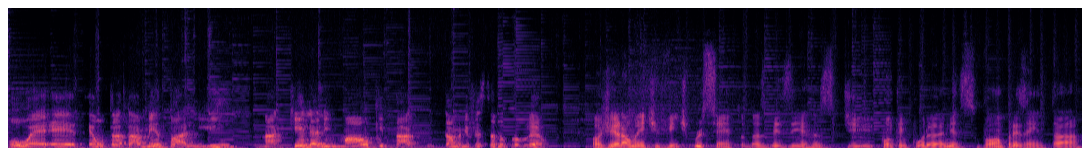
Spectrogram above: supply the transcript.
ou é, é, é, um tratamento ali, naquele animal que está tá manifestando o problema? geralmente, 20% das bezerras de, contemporâneas vão apresentar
